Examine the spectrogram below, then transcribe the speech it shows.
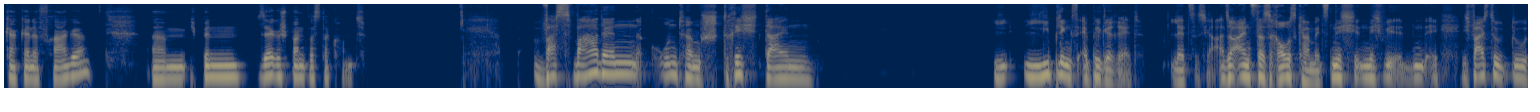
gar keine Frage. Ähm, ich bin sehr gespannt, was da kommt. Was war denn unterm Strich dein Lieblings-Apple-Gerät letztes Jahr? Also eins, das rauskam jetzt nicht, nicht wie, ich weiß, du, du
